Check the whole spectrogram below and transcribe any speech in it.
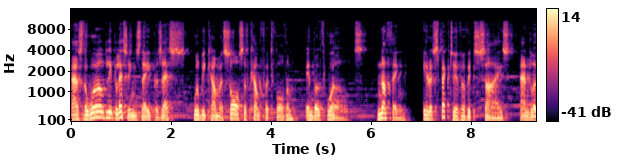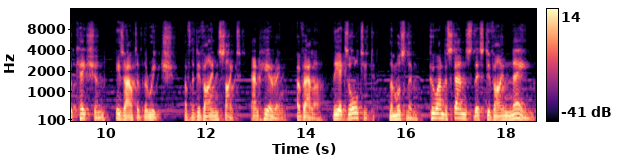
as the worldly blessings they possess will become a source of comfort for them in both worlds. Nothing, irrespective of its size and location, is out of the reach of the divine sight and hearing of Allah, the Exalted. The Muslim, who understands this divine name,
